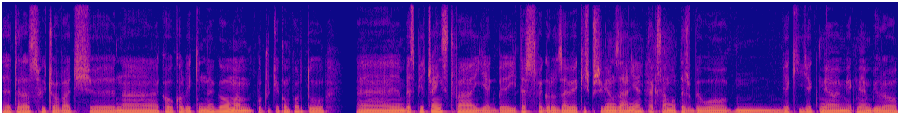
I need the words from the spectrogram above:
e, teraz switchować e, na kogokolwiek innego. Mam poczucie komfortu, e, bezpieczeństwa i jakby i też swego rodzaju jakieś przywiązanie. I tak samo też było, mm, jak, jak, miałem, jak miałem biuro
